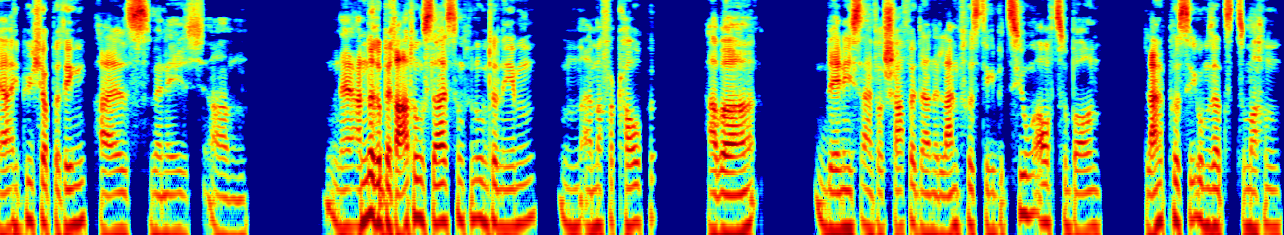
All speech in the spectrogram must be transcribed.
ja, die Bücher bringt, als wenn ich ähm, eine andere Beratungsleistung ein Unternehmen ähm, einmal verkaufe. Aber wenn ich es einfach schaffe, da eine langfristige Beziehung aufzubauen, langfristig Umsatz zu machen,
